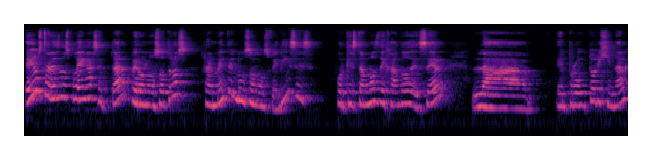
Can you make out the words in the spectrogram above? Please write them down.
ellos tal vez nos pueden aceptar, pero nosotros realmente no somos felices porque estamos dejando de ser la, el producto original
